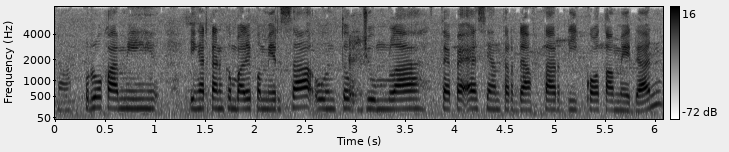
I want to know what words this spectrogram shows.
Nah, perlu kami ingatkan kembali pemirsa untuk jumlah TPS yang terdaftar di Kota Medan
